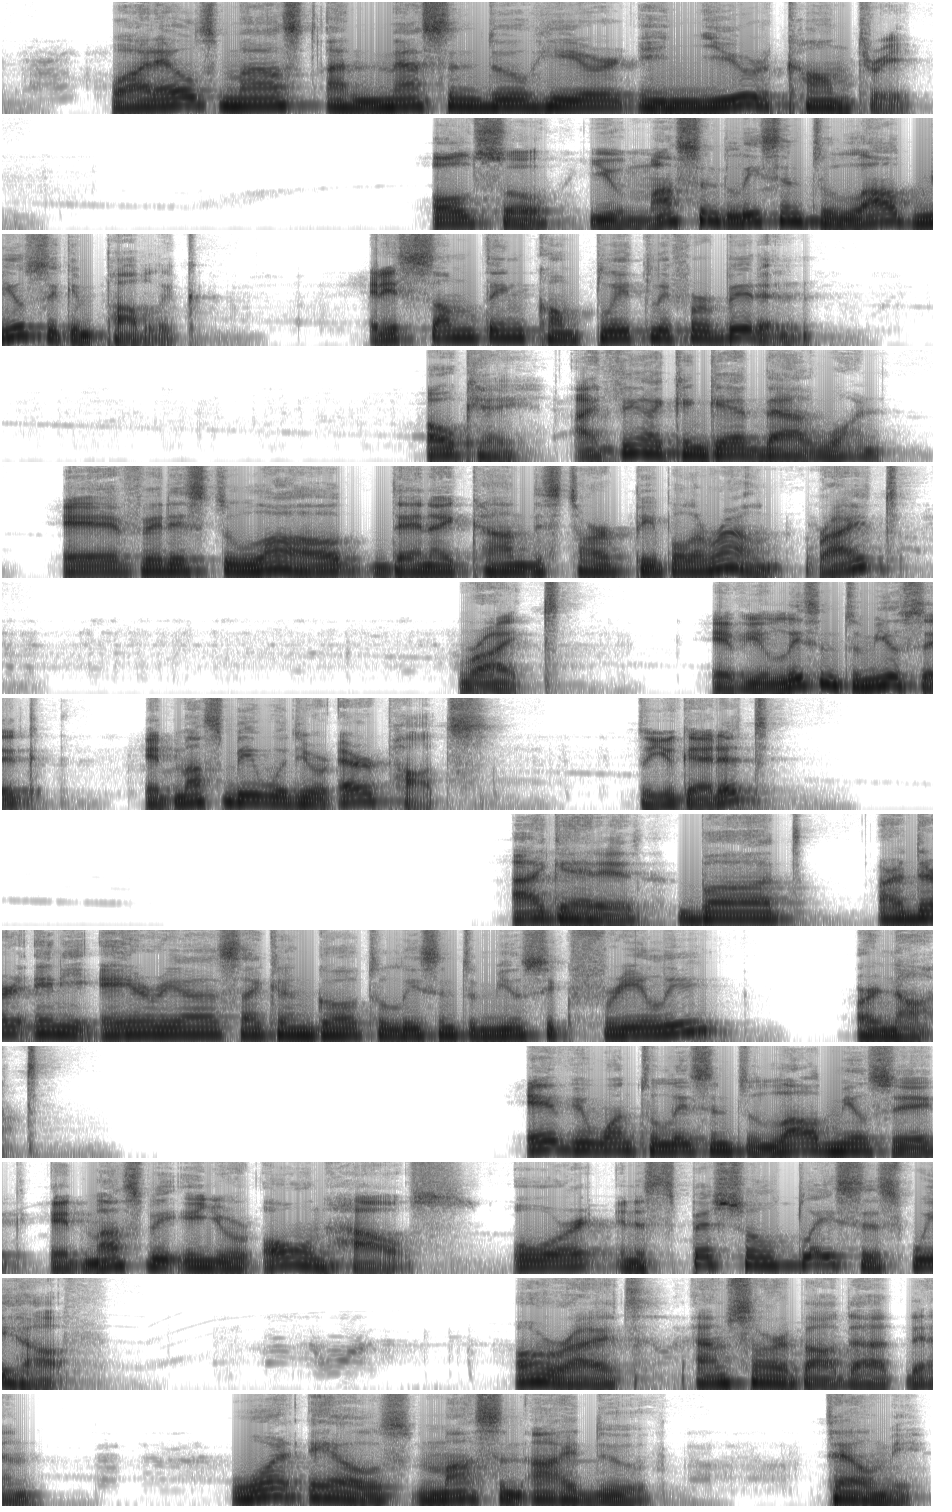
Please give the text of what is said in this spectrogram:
what else must and mustn't do here in your country? Also, you mustn't listen to loud music in public. It is something completely forbidden. Okay, I think I can get that one. If it is too loud, then I can't disturb people around, right? Right. If you listen to music, it must be with your AirPods. Do you get it? I get it, but are there any areas I can go to listen to music freely or not? If you want to listen to loud music, it must be in your own house or in special places we have. Alright, I'm sorry about that then. What else mustn't I do? Tell me.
